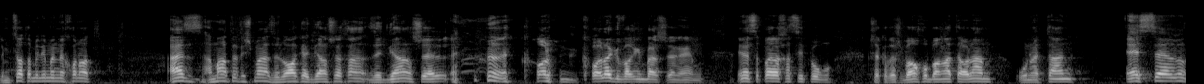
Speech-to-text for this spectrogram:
למצוא את המילים הנכונות. אז אמרתי, תשמע, זה לא רק האתגר שלך, זה אתגר של כל, כל הגברים באשר הם. הנה, אספר לך סיפור. כשהקדוש ברוך הוא ברא את העולם, הוא נתן עשר,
